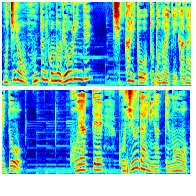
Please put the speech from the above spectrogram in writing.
もちろん本当にこの両輪でしっかりと整えていかないとこうやって50代になっても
